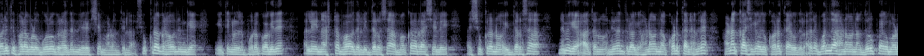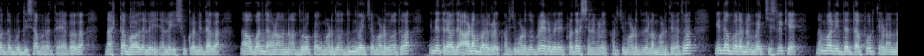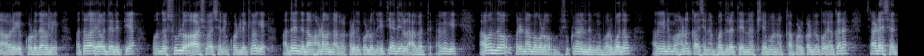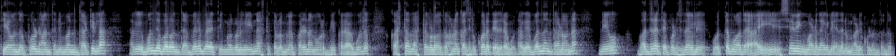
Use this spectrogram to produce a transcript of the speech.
ಪರಿತಿಫಲಗಳು ಗುರು ಗ್ರಹದಲ್ಲಿ ನಿರೀಕ್ಷೆ ಮಾಡುವಂತಿಲ್ಲ. ಶುಕ್ರ ಗ್ರಹವು ನಿಮಗೆ ಈ ತಿಂಗಳಲ್ಲಿ ಪೂರಕವಾಗಿದೆ. ಅಲ್ಲಿ ನಷ್ಟ ಭಾವದಲ್ಲಿದ್ದರೂ ಸಹ ಮಕರ ರಾಶಿಯಲ್ಲಿ ಶುಕ್ರನು ಇದ್ದರೂ ಸಹ ನಿಮಗೆ ಆತನು ನಿರಂತರವಾಗಿ ಹಣವನ್ನು ಕೊಡ್ತಾನೆ. ಅಂದರೆ ಹಣಕಾಸಿಗೆ ಅದು ಕೊರತೆ ಆಗೋದಿಲ್ಲ ಆದರೆ ಬಂದ ಹಣವನ್ನು ದುರುಪಯೋಗ ಮಾಡುವಂಥ ಬುದ್ಧಿ ಸಹ ಬರುತ್ತೆ. ಯಾಕಾಗ ನಷ್ಟ ಭಾವದಲ್ಲಿ ಅಲ್ಲಿ ಶುಕ್ರನಿದ್ದಾಗ ನಾವು ಬಂದ ಹಣವನ್ನು ದುರುಪಯೋಗ ಮಾಡೋದು ದುಂದು ವೆಚ್ಚ ಮಾಡೋದು ಅಥವಾ ಇನ್ನಿತರ ಯಾವುದೇ ಆಡಂಬರಗಳಿಗೆ ಖರ್ಚು ಮಾಡೋದು, ಬೇರೆ ಬೇರೆ ಪ್ರದರ್ಶನಗಳಿಗೆ ಖರ್ಚು ಮಾಡೋದೆಲ್ಲ ಮಾಡ್ತೀವಿ. ಅಥವಾ ಇನ್ನೊಬ್ಬರನ್ನು ಮೆಚ್ಚಿಸಲಿಕ್ಕೆ ನಮ್ಮಲ್ಲಿದ್ದಂಥ ಪೂರ್ತಿ ಹಣವನ್ನು ಅವರಿಗೆ ಕೊಡೋದಾಗಲಿ ಅಥವಾ ಯಾವುದೇ ರೀತಿಯ ಒಂದು ಸುಳ್ಳು ಆಶ್ವಾಸನೆ ಕೊಡಲಿಕ್ಕೆ ಹೋಗಿ ಅದರಿಂದ ನಾವು ಹಣವನ್ನು ಕಳೆದುಕೊಳ್ಳೋದು ಇತ್ಯಾದಿ ಎಲ್ಲ ಆಗುತ್ತೆ. ಹಾಗಾಗಿ ಆ ಒಂದು ಪರಿಣಾಮಗಳು ಶುಕ್ರನಿಂದ ನಿಮಗೆ ಬರ್ಬೋದು. ಹಾಗೆ ನಿಮ್ಮ ಹಣಕಾಸಿನ ಭದ್ರತೆಯನ್ನು, ಕ್ಷೇಮವನ್ನು ಕಾಪಾಡ್ಕೊಳ್ಬೇಕು. ಯಾಕಂದರೆ ಸಾಡೆ ಸಾತಿಯ ಒಂದು ಪೂರ್ಣ ಹಂತ ನಿಮ್ಮನ್ನು ದಾಟಿಲ್ಲ. ಹಾಗೆ ಮುಂದೆ ಬರುವಂಥ ಬೇರೆ ಬೇರೆ ತಿಂಗಳುಗಳಿಗೆ ಇನ್ನಷ್ಟು ಕೆಲವೊಮ್ಮೆ ಪರಿಣಾಮಗಳು ಬೇಕಾರಾಗ್ಬೋದು ಕಷ್ಟ ನಷ್ಟಗಳು ಅಥವಾ ಹಣಕಾಸಿನ ಕೊರತೆ ಎದುರಾಗ್ಬೋದು ಹಾಗೆ ಬಂದಂಥ ಹಣವನ್ನು ನೀವು ಭದ್ರತೆ ಪಡಿಸೋದಾಗಲಿ, ಉತ್ತಮವಾದ ಸೇವಿಂಗ್ ಮಾಡೋದಾಗಲಿ ಅದನ್ನು ಮಾಡಿಕೊಳ್ಳುವಂಥದ್ದು.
